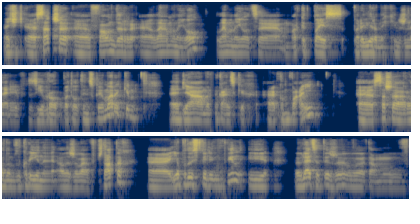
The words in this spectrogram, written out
Значить, е, Саша, е, фаундер Lemon.io. Lemon.io – це маркетплейс перевірених інженерів з Європи та Латинської Америки е, для американських е, компаній. Е, Саша родом з України, але живе в Штатах. Е, я подивився твій LinkedIn, і виявляється, ти жив е, там в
